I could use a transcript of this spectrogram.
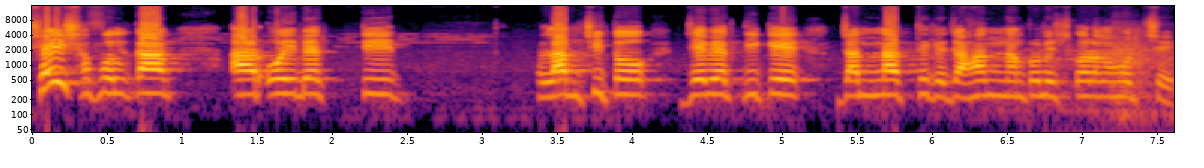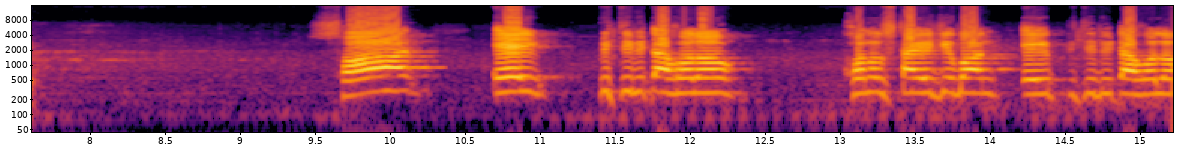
সেই সফল কাম আর ওই ব্যক্তি লাঞ্ছিত, যে ব্যক্তিকে জান্নাত থেকে জাহান্নাম প্রবেশ করানো হচ্ছে। ছয় এই পৃথিবীটা হলো ক্ষণস্থায়ী জীবন, এই পৃথিবীটা হলো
